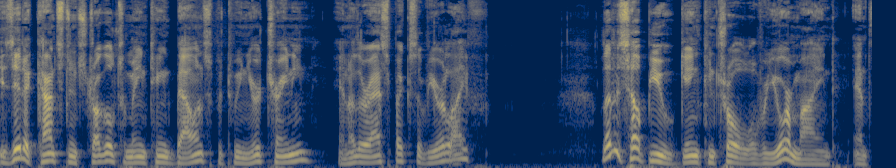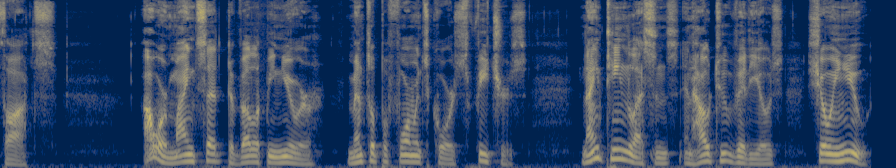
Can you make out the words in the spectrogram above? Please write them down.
Is it a constant struggle to maintain balance between your training and other aspects of your life? Let us help you gain control over your mind and thoughts. Our Mindset Developing Your Mental Performance course features 19 lessons and how to videos showing you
